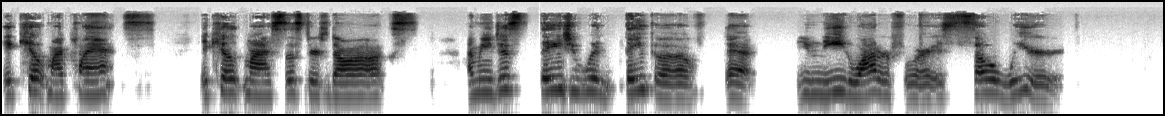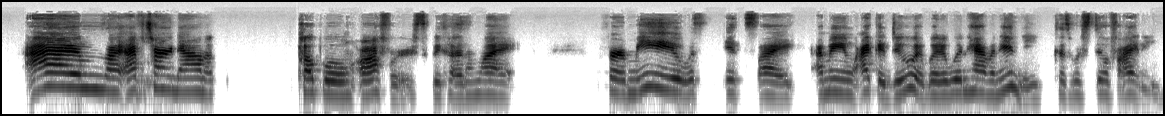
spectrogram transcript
It killed my plants. It killed my sister's dogs. I mean, just things you wouldn't think of that you need water for. It's so weird. I'm like, I've turned down a couple offers because I'm like, for me, it was, it's like, I mean, I could do it, but it wouldn't have an ending because we're still fighting.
